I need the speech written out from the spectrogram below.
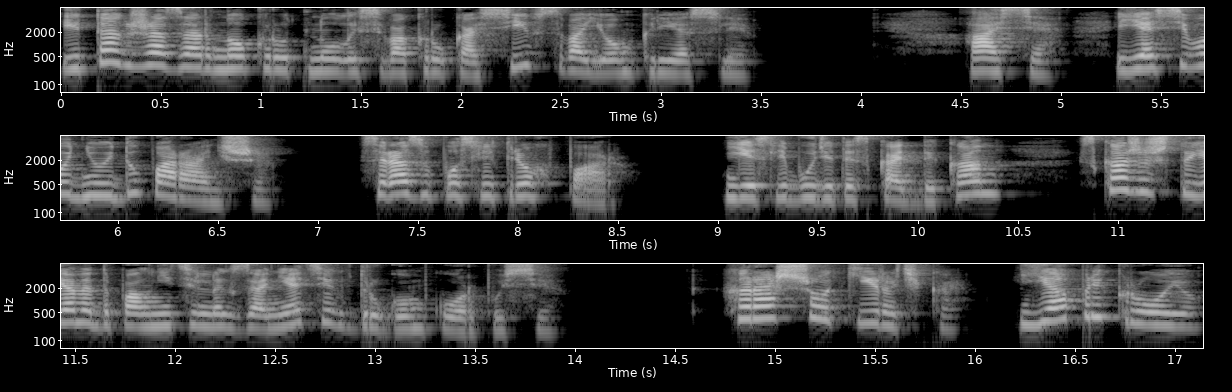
и также озорно крутнулась вокруг оси в своем кресле. «Ася, я сегодня уйду пораньше, сразу после трех пар. Если будет искать декан, скажешь, что я на дополнительных занятиях в другом корпусе». «Хорошо, Кирочка, я прикрою».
